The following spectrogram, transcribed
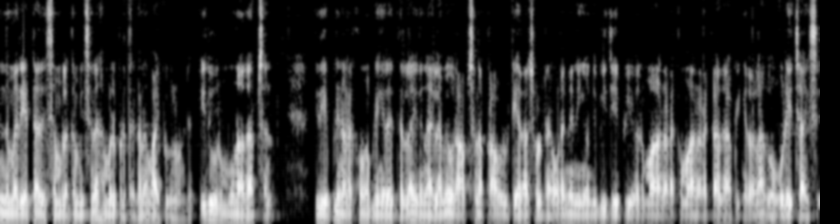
இந்த மாதிரி எட்டாவது சம்பள கமிஷனை அமல்படுத்துறதுக்கான வாய்ப்புகள் உண்டு. இது ஒரு மூணாவது ஆப்ஷன் இது எப்படி நடக்கும் அப்படிங்கிறது தெரியல. இது நான் எல்லாமே ஒரு ஆப்ஷனாக ப்ராபபிலிட்டியாக தான் சொல்கிறேன் உடனே நீங்கள் வந்து பிஜேபி வருமா நடக்குமா நடக்காதா அப்படிங்கிறதெல்லாம் அது உங்களுடைய சாய்ஸு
